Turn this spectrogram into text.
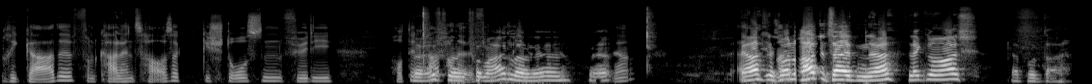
Brigade von Karl-Heinz Hauser gestoßen für die Hotel ja, Adler. Vom Adler, ja. Ja, ja. ja das waren noch harte Zeiten, ja. Leck mir Arsch. Ja, brutal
